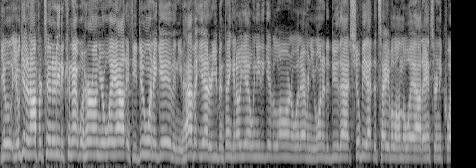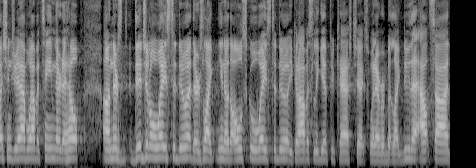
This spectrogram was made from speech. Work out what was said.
You'll, you'll get an opportunity to connect with her on your way out. If you do want to give and you haven't yet, or you've been thinking, oh, yeah, we need to give to Lauren or whatever, and you wanted to do that, she'll be at the table on the way out, answer any questions you have. We'll have a team there to help. Um, there's digital ways to do it. There's like, you know, the old school ways to do it. You can obviously give through cash checks, whatever, but like do that outside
